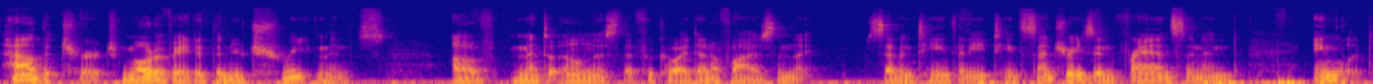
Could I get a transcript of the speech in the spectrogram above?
how the church motivated the new treatments of mental illness that Foucault identifies in the 17th and 18th centuries in France and in England.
